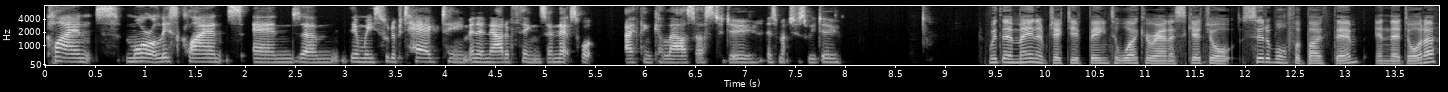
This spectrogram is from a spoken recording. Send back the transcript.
clients, more or less clients, and um, then we sort of tag team in and out of things. And that's what I think allows us to do as much as we do. With their main objective being to work around a schedule suitable for both them and their daughter,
